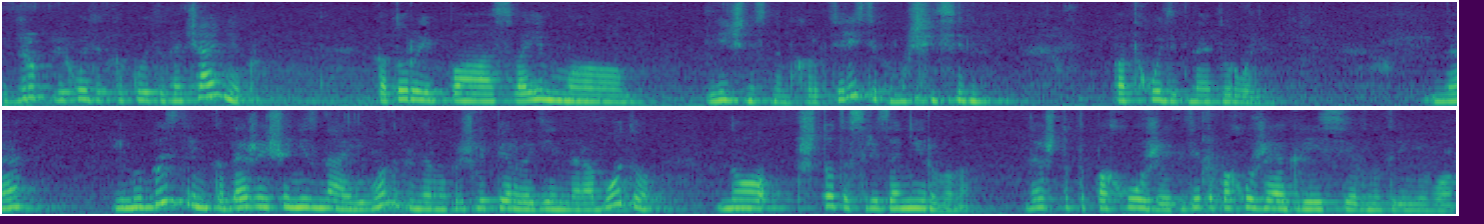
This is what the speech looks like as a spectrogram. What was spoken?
И вдруг приходит какой-то начальник, который по своим э, личностным характеристикам очень сильно подходит на эту роль. Да? И мы быстренько, даже еще не зная его, например, мы пришли первый день на работу, но что-то срезонировало, да, что-то похожее, где-то похожая агрессия внутри него,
